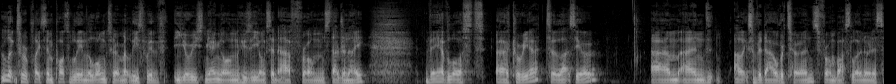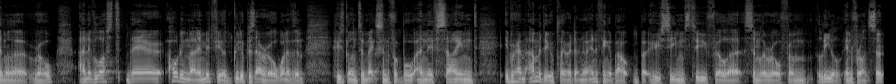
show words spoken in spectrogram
look to replace him possibly in the long term at least with Joris Gnagnon, who's a young centre half from Stade. They have lost uh, Correa to Lazio Um, and Alex Vidal returns from Barcelona in a similar role. And they've lost their holding man in midfield, Guido Pizarro, one of them, who's gone to Mexican football. And they've signed Ibrahim Amadou, a player I don't know anything about, but who seems to fill a similar role from Lille in France. So,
